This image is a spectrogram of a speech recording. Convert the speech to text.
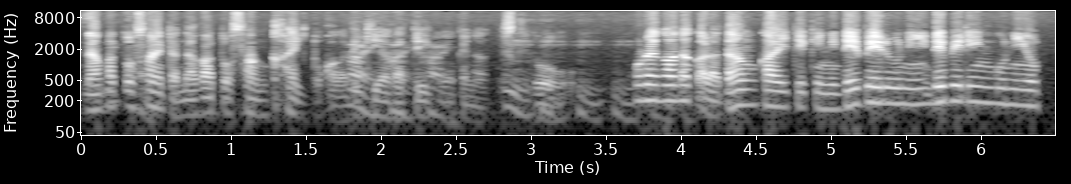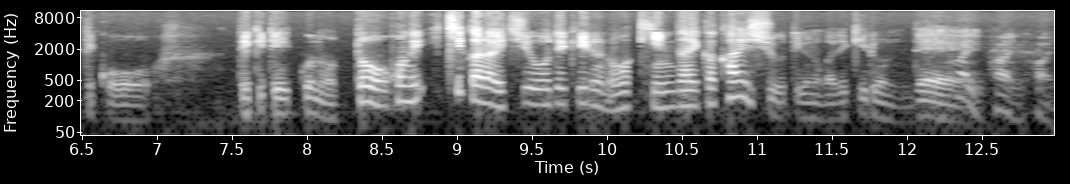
長門さんやったら長門さん階とかが出来上がっていくわけなんですけど、これがだから段階的にレベルに、レベリングによってこう、できていくのと、ほんで1から一応できるのは近代化回収っていうのができるんで、はいはいはい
